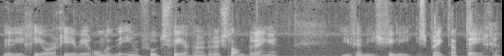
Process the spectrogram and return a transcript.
wil hij Georgië weer onder de invloedssfeer van Rusland brengen. Ivanishvili spreekt dat tegen.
